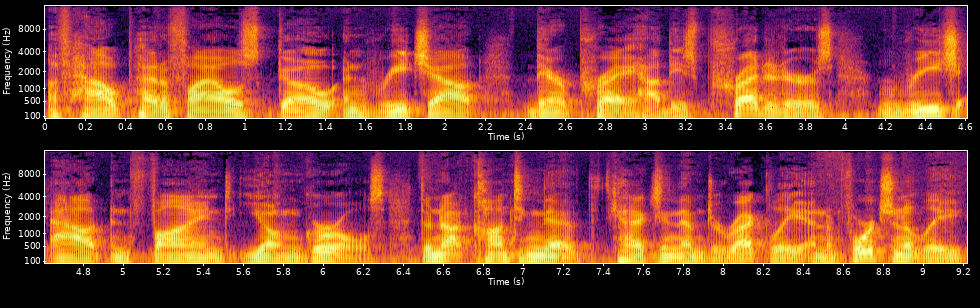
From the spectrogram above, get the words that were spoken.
of how pedophiles go and reach out their prey, how these predators reach out and find young girls. They're not contacting them directly. And unfortunately,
